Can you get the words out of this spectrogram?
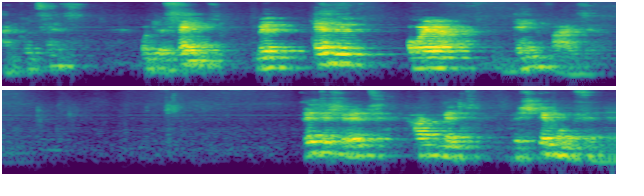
Ein Prozess. Und es fängt mit endet eurer Denkweise. Dritter Schritt hat mit Bestimmung finden.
